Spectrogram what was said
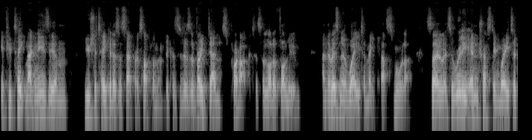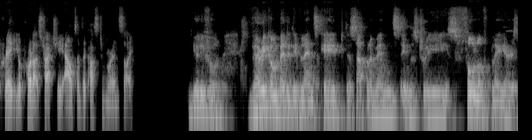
if you take magnesium, you should take it as a separate supplement because it is a very dense product. It's a lot of volume, and there is no way to make that smaller. So it's a really interesting way to create your product strategy out of the customer insight. Beautiful. Very competitive landscape. The supplements industry is full of players.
